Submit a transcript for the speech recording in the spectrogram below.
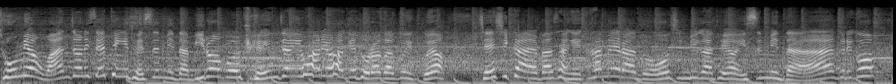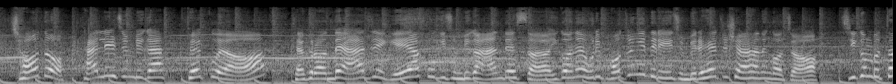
조명 완전히 세팅이 됐습니다 미러볼 굉장히 화려하게 돌아가고 있고요 제시카 알바상의 카메라도 준비가 되어 있습니다 그리고 저도 달릴 준비가 됐고요 자, 그런데 아직 예약곡이 준비가 안 됐어요. 이거는 우리 버중이들이 준비를 해주셔야 하는 거죠. 지금부터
